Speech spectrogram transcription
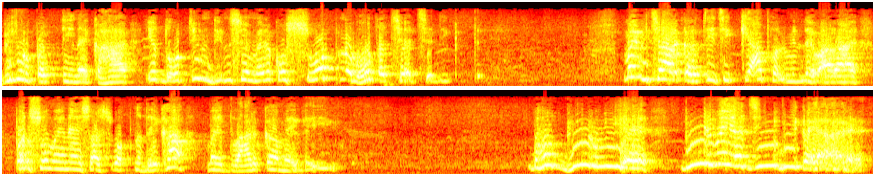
विदुर पत्नी ने कहा, ये दो तीन दिन से मेरे को स्वप्न बहुत अच्छे अच्छे दिखते मैं विचार करती थी, क्या फल मिलने वाला है? परसों मैंने ऐसा स्वप्न देखा, मैं द्वारका में गई बहुत भीड़ हुई है। भीड़ में यह जीव भी गया है।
